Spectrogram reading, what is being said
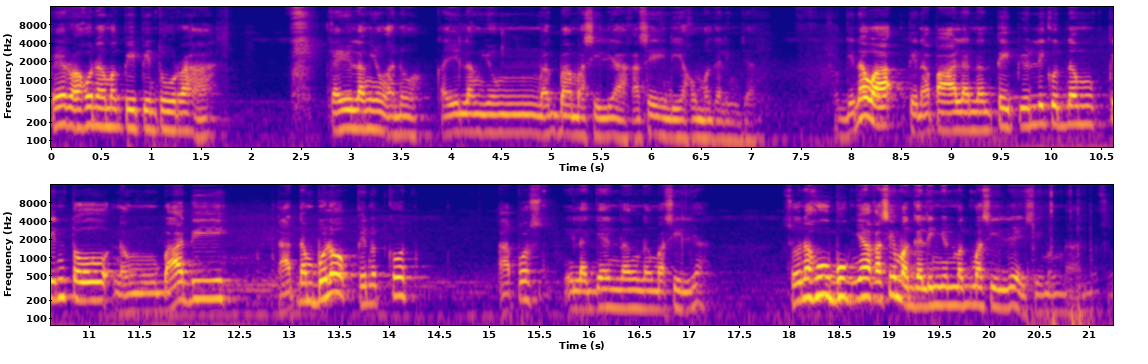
Pero ako na magpipintura ha. Kayo lang yung ano, kayo lang yung magmamasilya kasi hindi ako magaling dyan. So ginawa, tinapalan ng tape yung likod ng pinto, ng body, lahat ng bulok, kinutkot. Tapos, ilagyan lang ng masilya. So, nahubog niya kasi magaling yun magmasilya eh, si Mang Nano. So,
